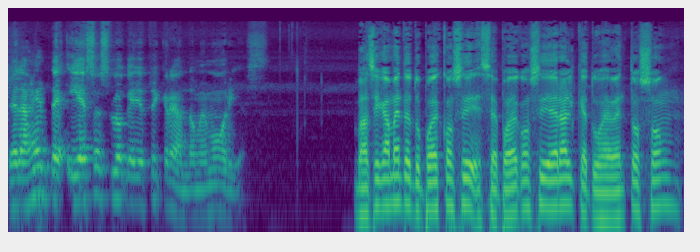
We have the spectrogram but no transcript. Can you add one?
de la gente y eso es lo que yo estoy creando, memorias. Básicamente tú puedes se puede considerar que tus eventos son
